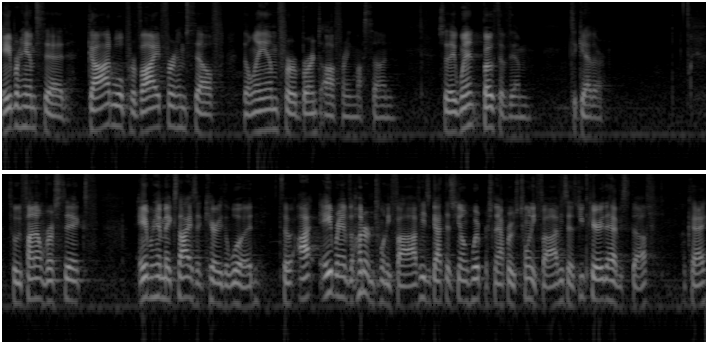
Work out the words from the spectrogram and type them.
Abraham said, God will provide for himself the lamb for a burnt offering, my son. So they went, both of them, together. So we find out in verse 6 Abraham makes Isaac carry the wood. So I, Abraham's 125. He's got this young whippersnapper who's 25. He says, You carry the heavy stuff. Okay?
